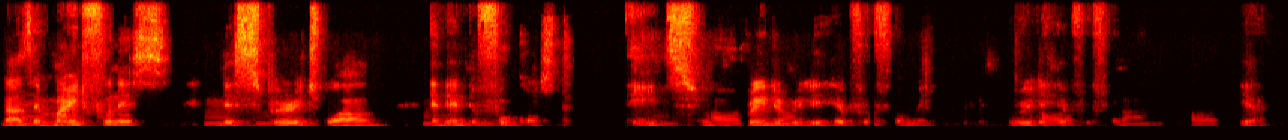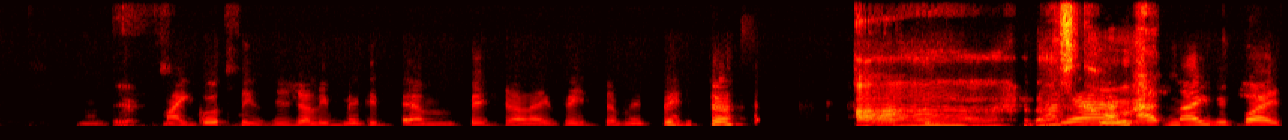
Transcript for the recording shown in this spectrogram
That's the mindfulness, the Mhm. spiritual, and then the focused. It's really, Awesome. really helpful for me. Really helpful for me. Awesome. Awesome. Yeah. Mm. Yeah. My go-to is usually medit um visualization meditation. Ah, that's Yeah, cool. at night before I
